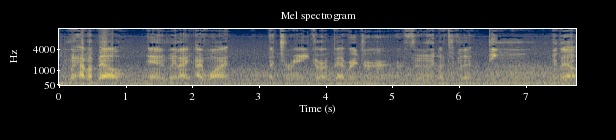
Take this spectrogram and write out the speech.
I'm gonna have a bell, and when I, I want a drink or a beverage or, or food, I'm just gonna ding the And, bell.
